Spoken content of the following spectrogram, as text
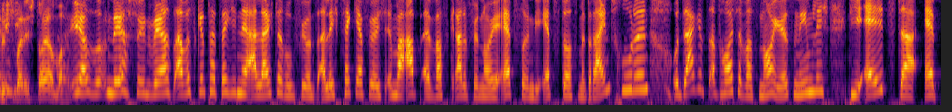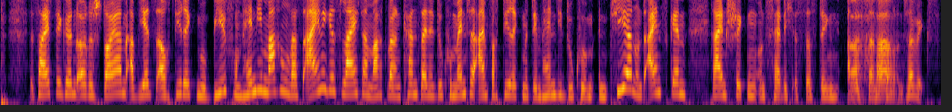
Willst du meine Steuer machen? Ja, so, nee, schön wär's. Aber es gibt tatsächlich eine Erleichterung für uns alle. Ich check ja für euch immer ab, äh, was gerade für neue Apps so in die App Stores mit reintrudeln. Und da gibt's ab heute was Neues, nämlich die Elster-App. Das heißt, ihr könnt eure Steuern ab jetzt auch direkt mobil vom Handy machen, was einiges leichter macht, weil man kann seine Dokumente einfach direkt mit dem Handy dokumentieren und einscannen, reinschicken und fertig ist das Ding. Alles dann Aha. von unterwegs.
